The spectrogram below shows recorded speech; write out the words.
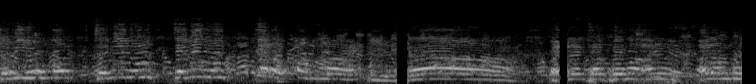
jamilu umar jamilu jamilu ƙarar amma ina wannan ta koma a alango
